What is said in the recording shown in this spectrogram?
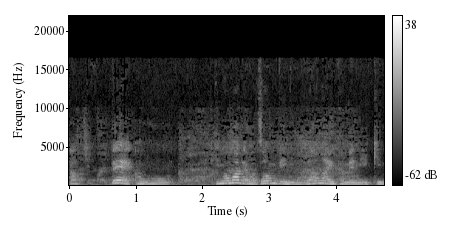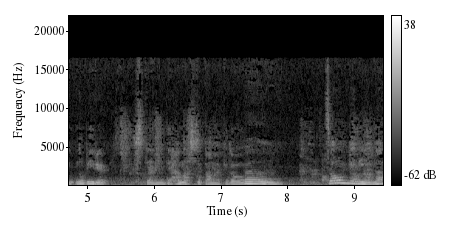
あであの今まではゾンビにならないために生き延びる視点で話してたんだけど、うん。ゾンビになっ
